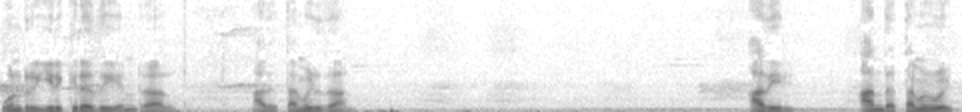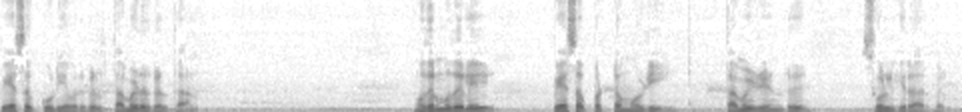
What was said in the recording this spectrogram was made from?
ஒன்று இருக்கிறது என்றால் அது தமிழ்தான். அதில் அந்த தமிழ்மொழி பேசக்கூடியவர்கள் தமிழர்கள்தான். முதன் முதலில் பேசப்பட்ட மொழி தமிழ் என்று சொல்கிறார்கள்.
